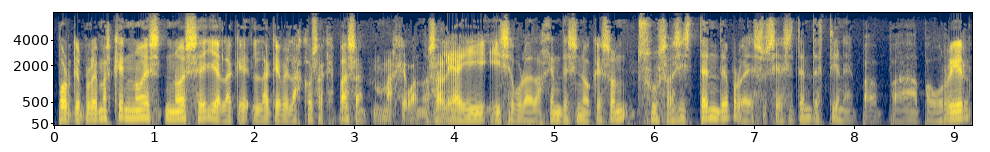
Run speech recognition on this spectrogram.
Porque el problema es que no es, no es ella la que, la que ve las cosas que pasan, más que cuando sale ahí y se burla de la gente, sino que son sus asistentes, porque eso sí asistentes tiene para aburrir,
